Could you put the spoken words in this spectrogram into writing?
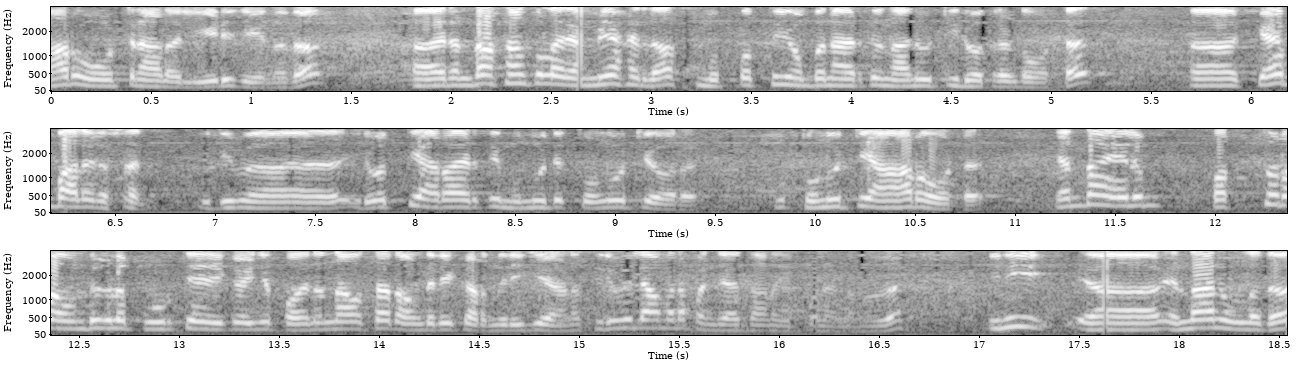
ആറ് വോട്ടിനാണ് ലീഡ് ചെയ്യുന്നത്. രണ്ടാം സ്ഥാനത്തുള്ള രമ്യ ഹരിദാസ് മുപ്പത്തി ഒമ്പതിനായിരത്തി നാനൂറ്റി ഇരുപത്തിരണ്ട് വോട്ട്. കെ ബാലകൃഷ്ണൻ ഇരുപത്തി ആറായിരത്തി മുന്നൂറ്റി തൊണ്ണൂറ്റി ആറ് തൊണ്ണൂറ്റി ആറ് വോട്ട്. എന്തായാലും പത്ത് റൗണ്ടുകൾ പൂർത്തിയായി കഴിഞ്ഞ് പതിനൊന്നാമത്തെ റൗണ്ടിലേക്ക് കടന്നിരിക്കുകയാണ്. തിരുവില്ലാമല പഞ്ചായത്താണ് ഇപ്പോൾ എണ്ണുന്നത് ഇനി എണ്ണാനുള്ളത്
